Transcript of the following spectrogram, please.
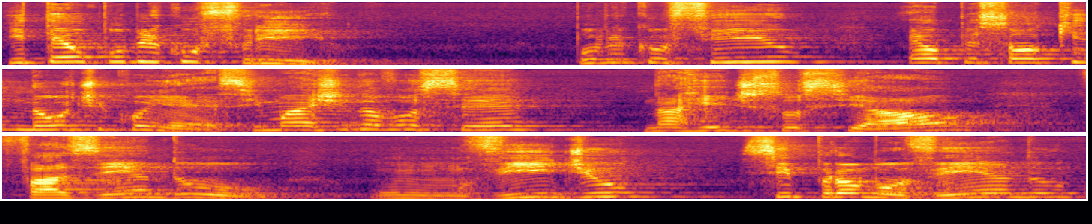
E tem o público frio. Público frio é o pessoal que não te conhece. Imagina você na rede social fazendo um vídeo, se promovendo,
